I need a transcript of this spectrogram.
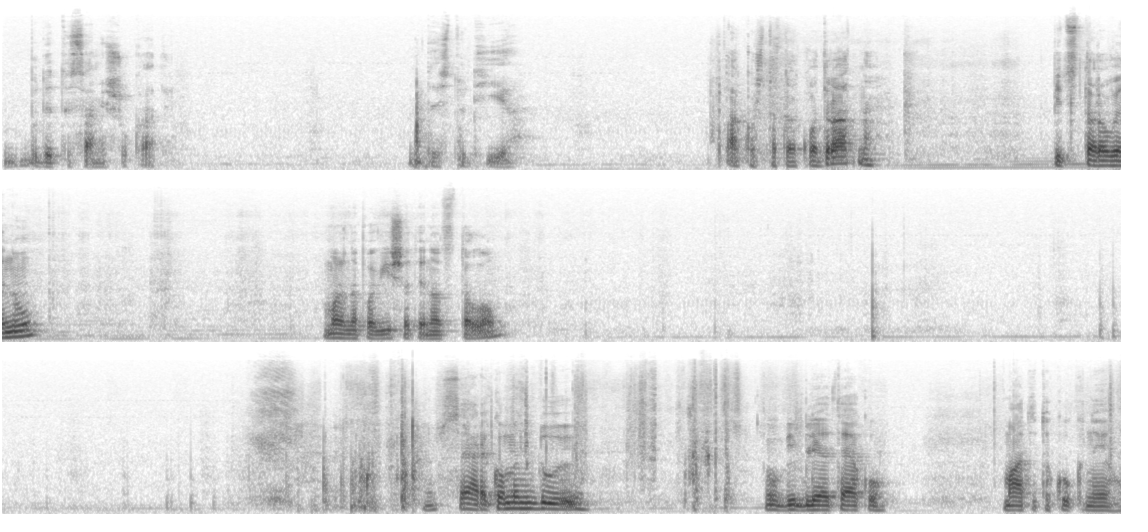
будете самі шукати. Десь тут є. Також така квадратна. Під старовину. Можна повішати над столом. Ну, все, рекомендую у бібліотеку мати таку книгу.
